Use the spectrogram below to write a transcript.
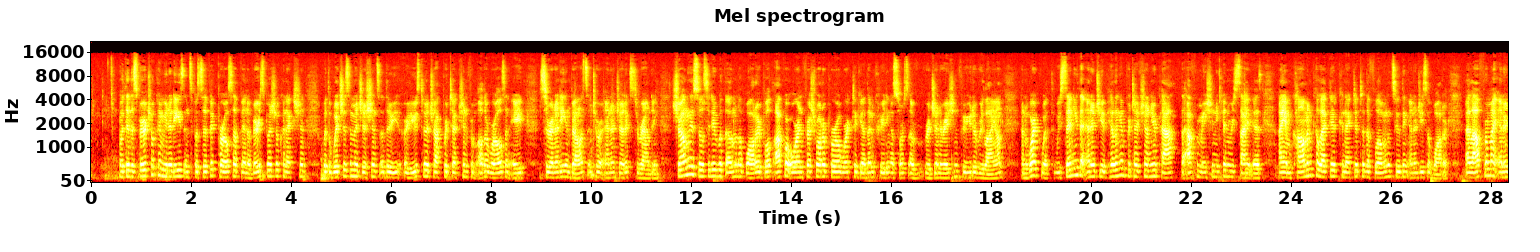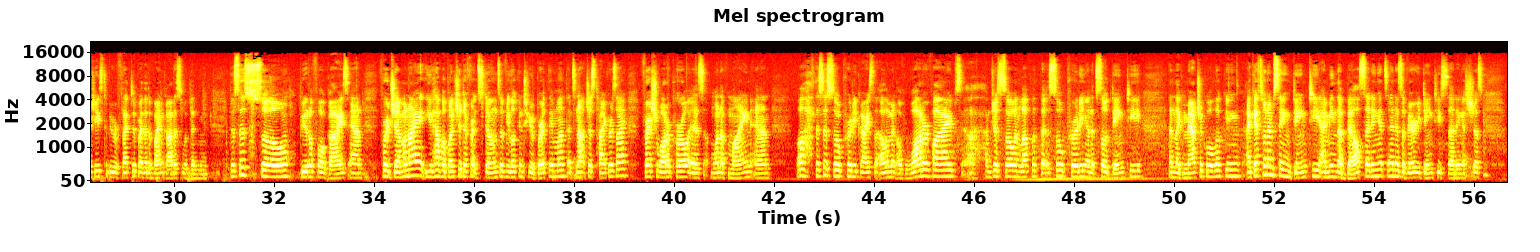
Within the spiritual communities and specific pearls have been a very special connection with witches and magicians that they are used to attract protection from other worlds and aid serenity and balance into our energetic surrounding. Strongly associated with the element of water, both aqua aura and freshwater pearl work together in creating a source of regeneration for you to rely on and work with. We send you the energy of healing and protection on your path. The affirmation you can recite is, I am calm and collected, connected to the flowing and soothing energies of water. I allow for my energies to be reflected by the divine goddess within me. This is so beautiful, guys, and for Gemini, you have a bunch of different stones if you look into your birthday month. It's not just Tiger's Eye. Freshwater Pearl is one of mine, and Oh, this is so pretty, guys. The element of water vibes. Uh, I'm just so in love with it. It's so pretty and it's so dainty and like magical looking. I guess when I'm saying dainty, I mean the bell setting it's in is a very dainty setting. It's just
